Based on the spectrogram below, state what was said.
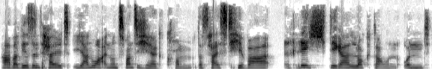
Aber wir sind halt Januar 21 hergekommen. Das heißt, hier war richtiger Lockdown und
